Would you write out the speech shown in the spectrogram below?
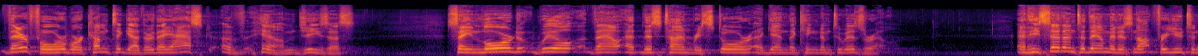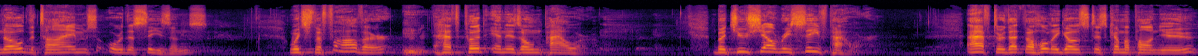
therefore were come together, they asked of him, Jesus, saying, Lord, will thou at this time restore again the kingdom to Israel? And he said unto them, It is not for you to know the times or the seasons which the Father hath put in his own power. But you shall receive power after that the Holy Ghost is come upon you,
